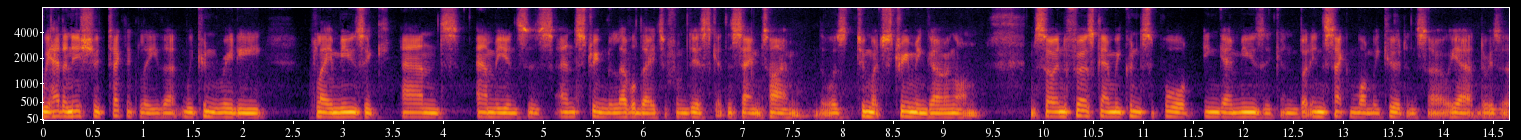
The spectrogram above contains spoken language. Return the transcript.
we had an issue technically that we couldn't really play music and ambiences and stream the level data from disk at the same time. There was too much streaming going on. So in the first game we couldn't support in-game music, and but in the second one we could. And so yeah, there is a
